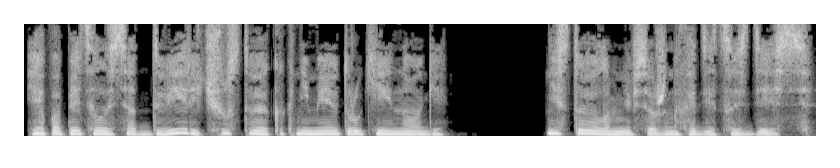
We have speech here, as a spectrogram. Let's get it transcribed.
Я попятилась от двери, чувствуя, как немеют руки и ноги. Не стоило мне все же находиться здесь.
